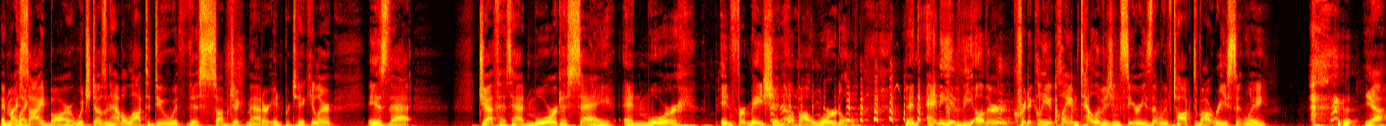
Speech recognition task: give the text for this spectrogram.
And my Like- sidebar, which doesn't have a lot to do with this subject matter in particular, is that Jeff has had more to say and more information about Wordle than any of the other critically acclaimed television series that we've talked about recently. Yeah.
